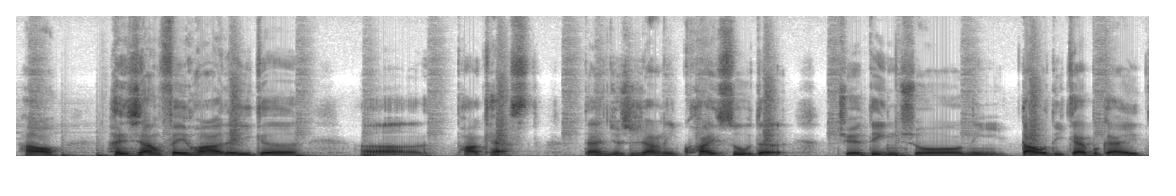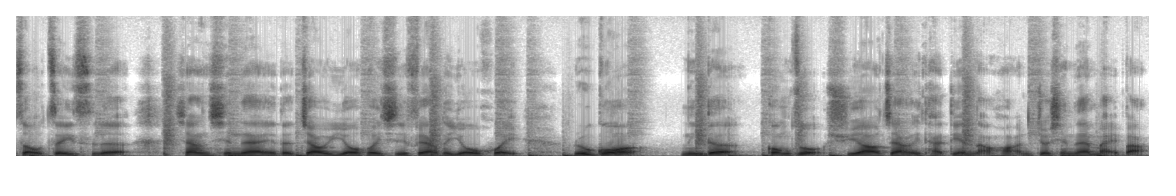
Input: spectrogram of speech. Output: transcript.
好，很像废话的一个呃 Podcast，但就是让你快速的决定说你到底该不该走这一次的。像现在的教育优惠其实非常的优惠，如果你的工作需要这样一台电脑的话，你就现在买吧。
